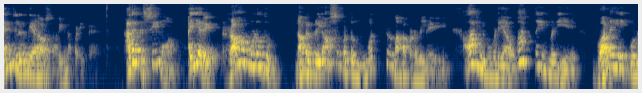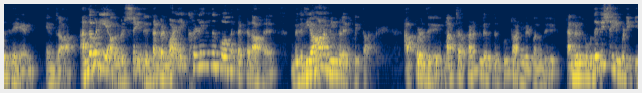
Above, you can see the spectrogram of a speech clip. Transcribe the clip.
அஞ்சுல இருந்து ஏழாம் வருஷம் வரைக்கும் நான் படிக்கிறேன். அதற்கு சீமோன் ஐயரே ரா முழுதும் நாங்கள் பிரயாசப்பட்டும் ஒன்றும் அகப்படவில்லை. ஆகிலும் உம்முடைய வார்த்தையின்படியே வலையை போடுகிறேன் என்றார். அந்தபடியே அவர்கள் செய்து தங்கள் வலை கிழிந்து போகத்தக்கதாக மிகுதியான மீன்களை பிடித்தார்கள். அப்பொழுது மற்ற படகிலிருந்து கூட்டாளிகள் வந்து தங்களுக்கு உதவி செய்யும்படிக்கு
